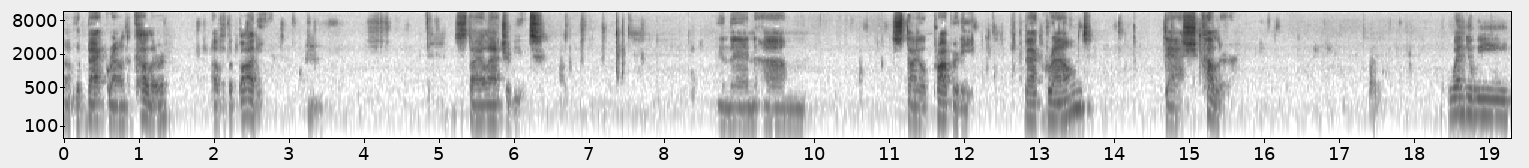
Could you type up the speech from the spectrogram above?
of the background color of the body. Style attribute. And then um, style property, background dash color. When do we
